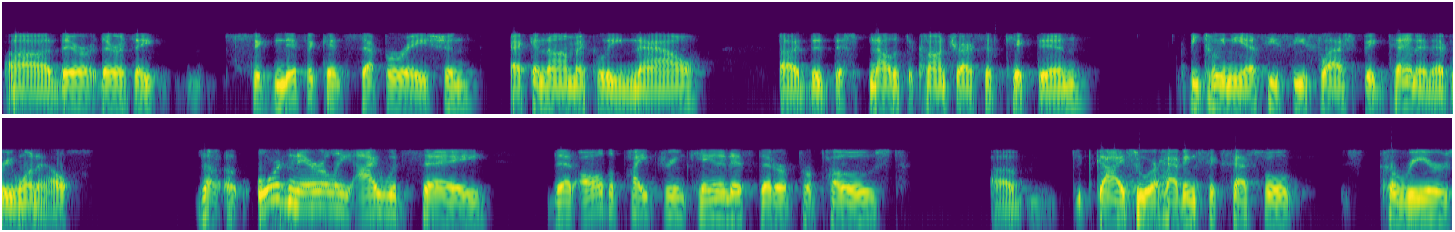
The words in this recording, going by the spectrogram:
Uh, there, there is a significant separation economically now. Uh, this, now that the contracts have kicked in between the SEC slash Big Ten and everyone else. So, ordinarily, I would say that all the pipe dream candidates that are proposed, uh, guys who are having successful careers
